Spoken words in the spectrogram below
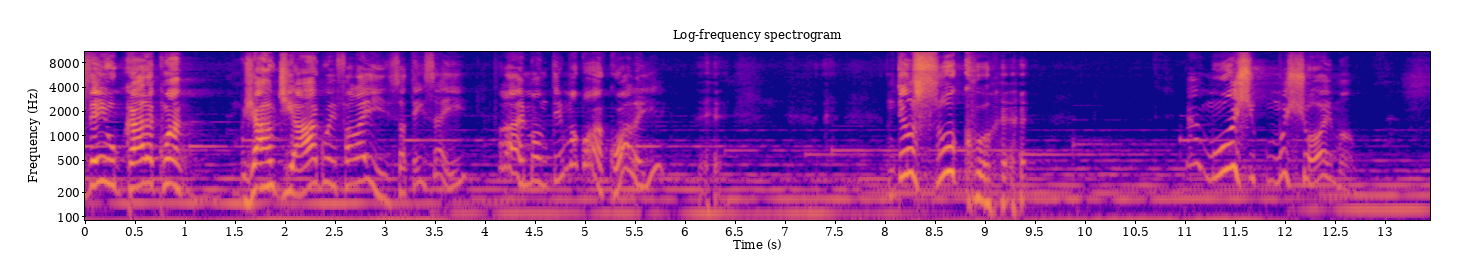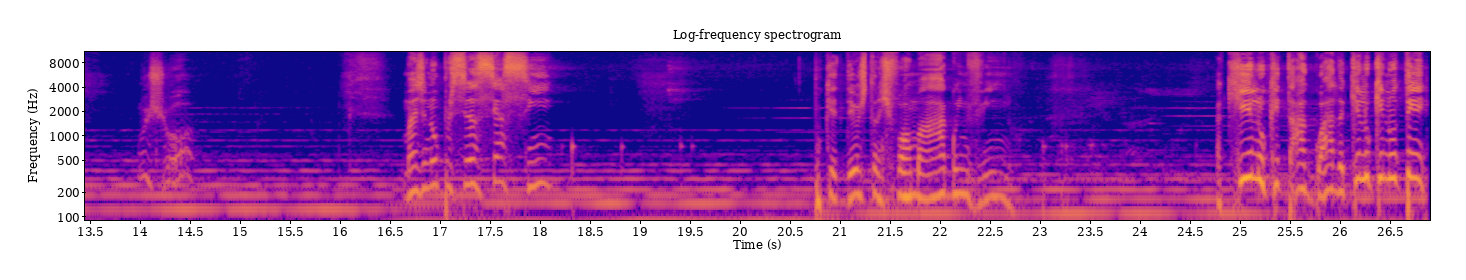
vem o cara com um jarro de água e fala aí, só tem isso aí. Fala, ah, irmão, não tem uma Coca-Cola aí? Não tem um suco. murcho, murchou, irmão. Murchou. Mas não precisa ser assim. Porque Deus transforma água em vinho. Aquilo que está aguardo, aquilo que não tem,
